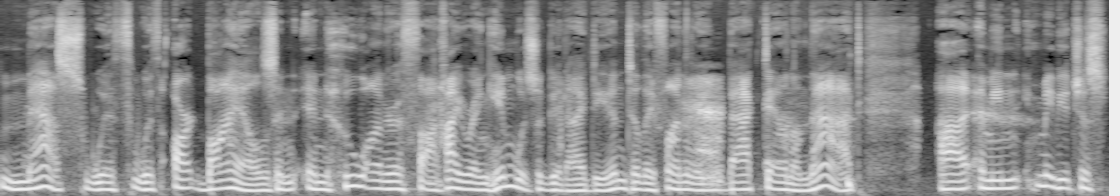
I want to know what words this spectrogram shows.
mess with, with Art Briles and, and who on earth thought hiring him was a good idea until they finally backed down on that. Uh, I mean, maybe it just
